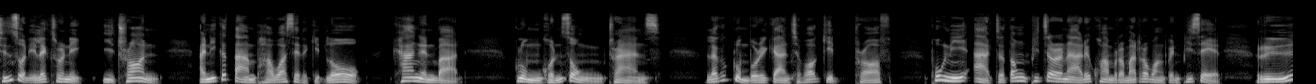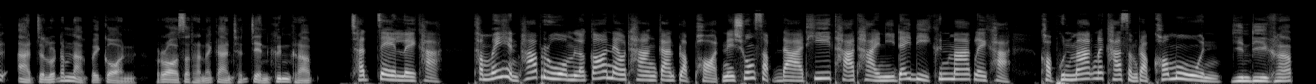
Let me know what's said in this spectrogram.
ชิ้นส่วนอิเล็กทรอนิกส์อีทรอนอันนี้ก็ตามภาวะเศรษฐกิจโลก ค่าเงินบาท กลุ่มขนส่ง Trans แล้วก็กลุ่มบริการเฉพาะกิจ Prof พวกนี้อาจจะต้องพิจารณาด้วยความระมัดระวังเป็นพิเศษ หรืออาจจะลดน้ำหนักไปก่อน รอสถานการณ์ชัดเจนขึ้นครับ ชัดเจนเลยค่ะทำให้เห็นภาพรวมแล้วก็แนวทางการปรับพอร์ตในช่วงสัปดาห์ที่ท้าทายนี้ได้ดีขึ้นมากเลยค่ะ ขอบคุณมากนะคะสำหรับข้อมูล ยินดีครับ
